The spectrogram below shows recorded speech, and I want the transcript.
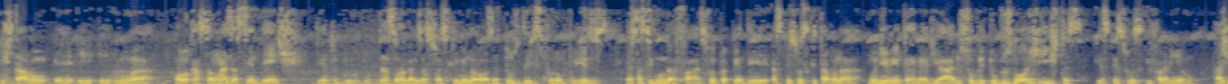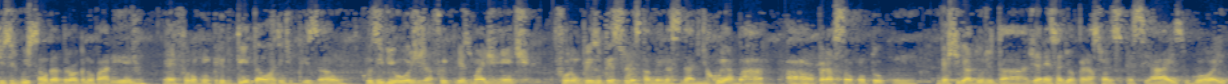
Estavam é, é, em uma colocação mais ascendente dentro do- do- das organizações criminosas, todos eles foram presos. Essa segunda fase foi para prender as pessoas que estavam no nível intermediário, sobretudo os lojistas e as pessoas que fariam a distribuição da droga no varejo. É, foram cumpridas 30 ordens de prisão, inclusive hoje já foi preso mais gente. Foram presos pessoas também na cidade de Cuiabá. A operação contou com investigadores da Gerência de Operações Especiais, o GOI,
